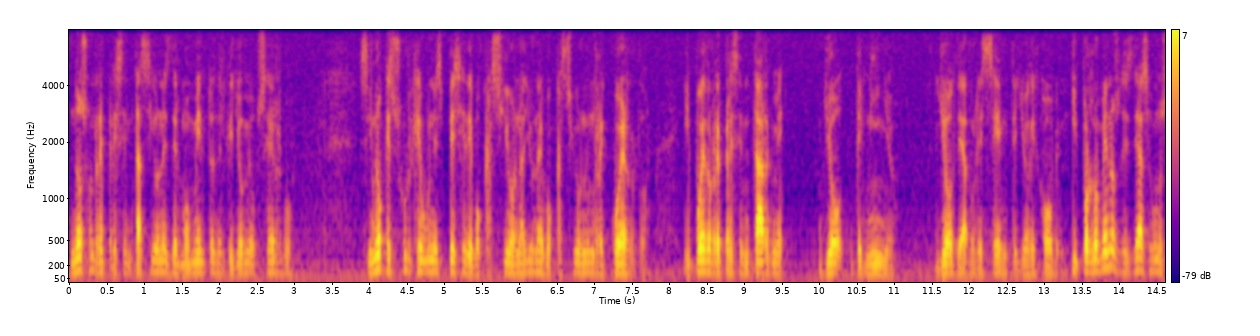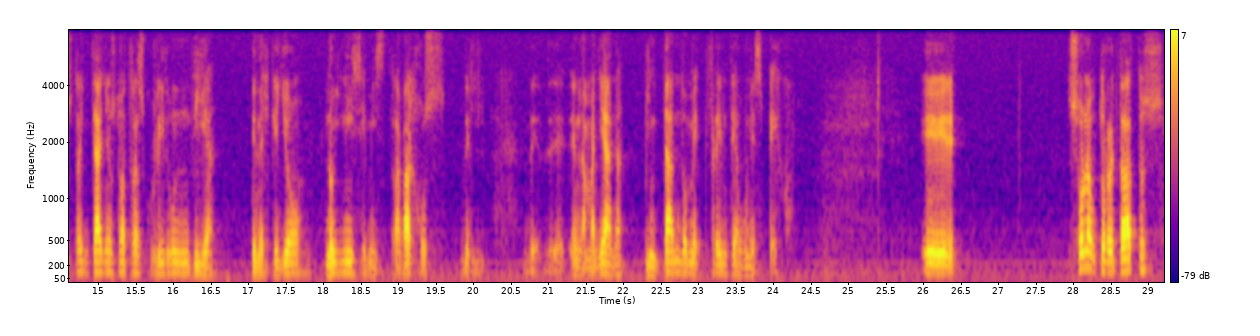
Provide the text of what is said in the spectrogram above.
no son representaciones del momento en el que yo me observo, sino que surge una especie de vocación, hay una evocación, un recuerdo, y puedo representarme yo de niño, yo de adolescente, yo de joven. Y por lo menos desde hace unos 30 años no ha transcurrido un día en el que yo no inicie mis trabajos en la mañana pintándome frente a un espejo. Eh, son autorretratos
